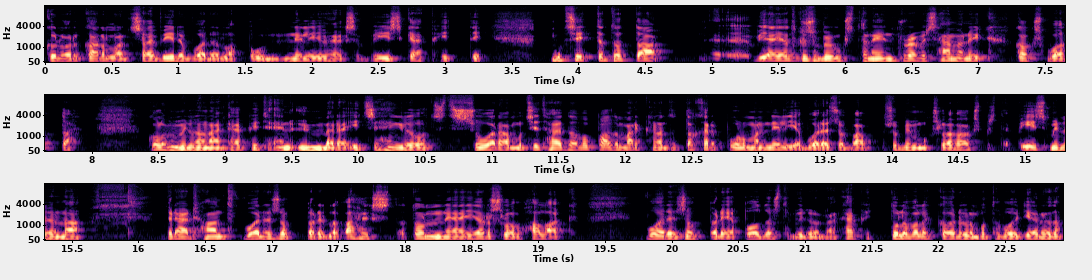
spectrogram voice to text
Conor Garland sai viiden vuoden loppuun 495 cap hitti, mutta sitten tota, vielä jatkosopimuksesta, niin Travis Hammonick kaksi vuotta, kolme miljoonaa cap hit, en ymmärrä itse henkilökohtaisesti suoraan, mutta sitten haetaan vapaalta markkinoilta Takari Pulman neljän vuoden sopa, sopimuksella 2,5 miljoonaa, Brad Hunt vuoden sopparilla 800 tonnia ja Jaroslav Halak vuoden soppari ja puolitoista miljoonaa cap hit tulevalle kaudelle, mutta voi tienata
